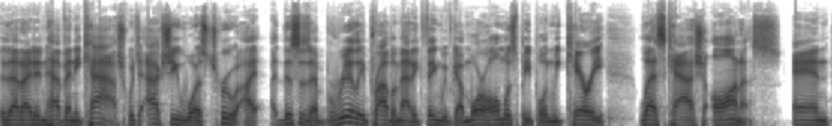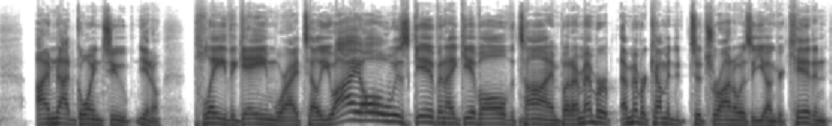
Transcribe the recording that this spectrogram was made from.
that I didn't have any cash, which actually was true. I this is a really problematic thing. We've got more homeless people and we carry less cash on us. And I'm not going to, you know, play the game where I tell you I always give and I give all the time. But I remember I remember coming to, to Toronto as a younger kid and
